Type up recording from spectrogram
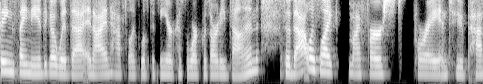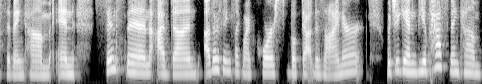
things they needed to go with that. And I didn't have to like lift a finger because the work was already done. So that was like my first foray into passive income. And since then, I've done other things like my course, Booked Out Designer, which again, you know, passive income,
